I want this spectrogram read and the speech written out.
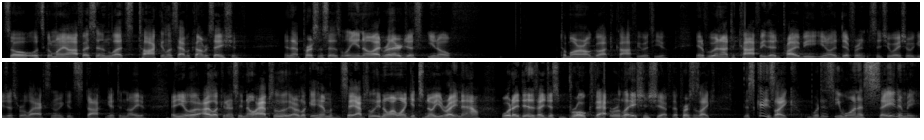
So let's go to my office and let's talk and let's have a conversation. And that person says, Well, you know, I'd rather just, you know, tomorrow I'll go out to coffee with you. And if we went out to coffee, that'd probably be, you know, a different situation. We could just relax and we could talk and get to know you. And, you know, I look at her and say, no, absolutely. I look at him and say, absolutely, no, I want to get to know you right now. What I did is I just broke that relationship. That person's like, this guy's like, what does he want to say to me?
